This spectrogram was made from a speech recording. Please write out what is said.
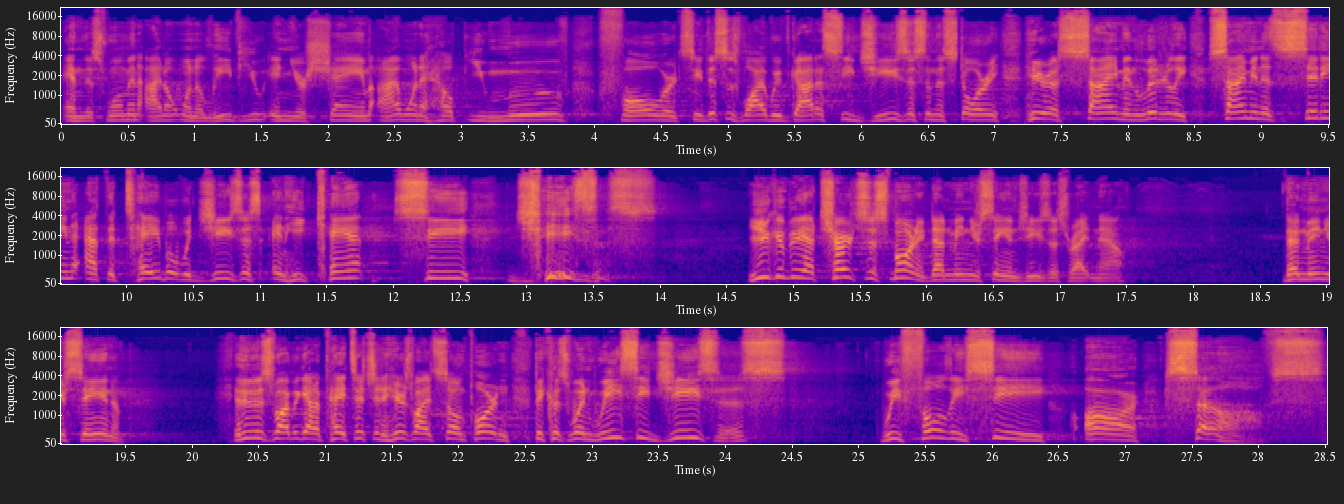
And this woman, I don't want to leave you in your shame. I want to help you move forward. See, this is why we've got to see Jesus in the story. Here is Simon. Literally, Simon is sitting at the table with Jesus and he can't see Jesus. You could be at church this morning. Doesn't mean you're seeing Jesus right now. Doesn't mean you're seeing him. And this is why we got to pay attention. And here's why it's so important because when we see Jesus, we fully see ourselves.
